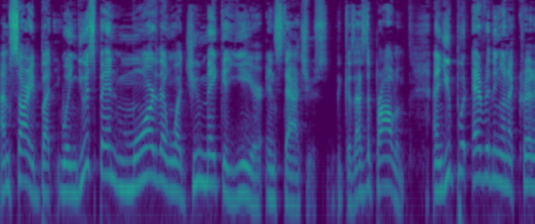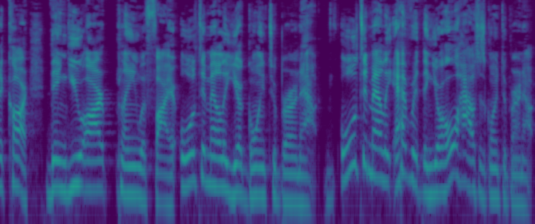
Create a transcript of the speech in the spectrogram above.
I'm sorry, but when you spend more than what you make a year in statues, because that's the problem, and you put everything on a credit card, then you are playing with fire. Ultimately, you're going to burn out. Ultimately, everything, your whole house is going to burn out.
